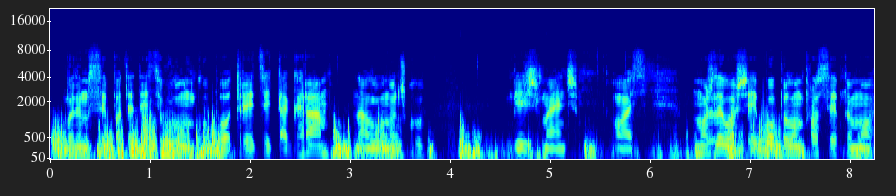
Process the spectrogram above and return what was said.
будемо сипати десь в лунку по 30 так, грам на луночку, більш-менш. Ось. Можливо, ще й попелом просипемо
